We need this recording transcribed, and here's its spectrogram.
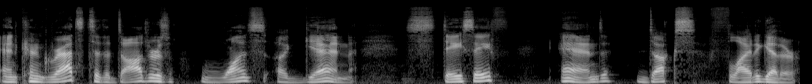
And congrats to the Dodgers once again. Stay safe and Ducks fly together.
